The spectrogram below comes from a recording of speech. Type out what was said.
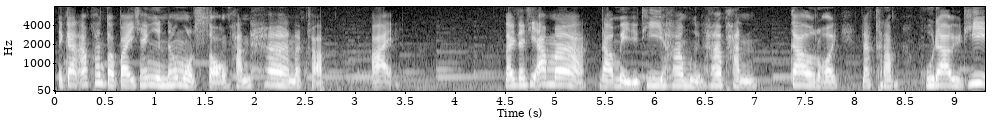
ในการอัพขั้นต่อไปใช้เงินทั้งหมดสองพันห้านะครับ ไป หลังจากที่อัพมาดาวเมจอยู่ที่ห้าหมื่นห้าพันเก้าร้อยนะครับคูดาวอยู่ที่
